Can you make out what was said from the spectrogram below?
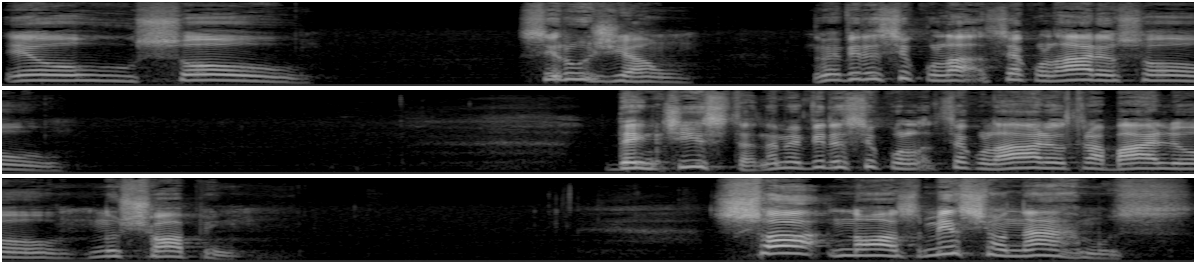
eu sou cirurgião. Na minha vida secular eu sou dentista. Na minha vida secular eu trabalho no shopping. Só nós mencionarmos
